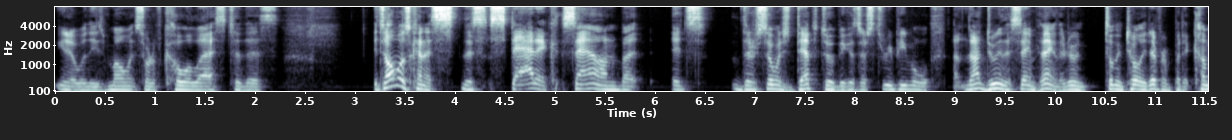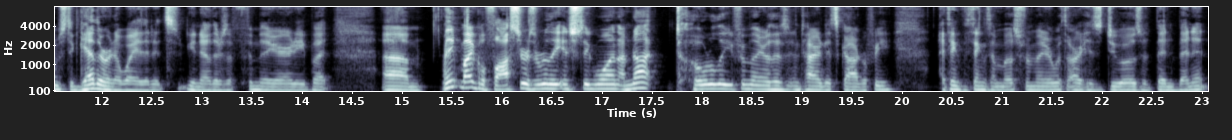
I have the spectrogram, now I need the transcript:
you know when these moments sort of coalesce to this it's almost kind of this static sound, but it's there's so much depth to it because there's three people not doing the same thing. They're doing something totally different, but it comes together in a way that it's you know there's a familiarity. But um, I think Michael Foster is a really interesting one. I'm not totally familiar with his entire discography. I think the things I'm most familiar with are his duos with Ben Bennett.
